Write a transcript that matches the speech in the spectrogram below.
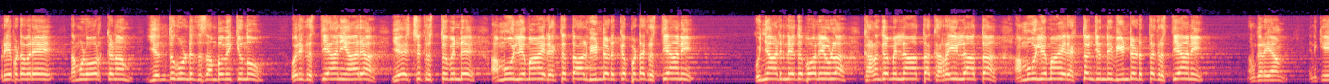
പ്രിയപ്പെട്ടവരെ നമ്മൾ ഓർക്കണം എന്തുകൊണ്ട് ഇത് സംഭവിക്കുന്നു? ഒരു ക്രിസ്ത്യാനി ആരാ? യേശു ക്രിസ്തുവിന്റെ അമൂല്യമായ രക്തത്താൽ വീണ്ടെടുക്കപ്പെട്ട ക്രിസ്ത്യാനി. കുഞ്ഞാടിന്റെത് ഇതുപോലെയുള്ള കളങ്കമില്ലാത്ത കറയില്ലാത്ത അമൂല്യമായ രക്തം ചിന്തി വീണ്ടെടുത്ത ക്രിസ്ത്യാനി. നമുക്കറിയാം എനിക്ക്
